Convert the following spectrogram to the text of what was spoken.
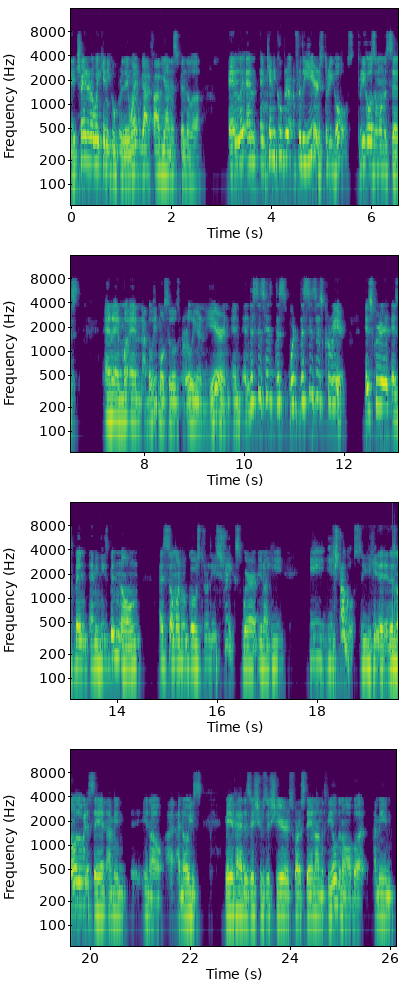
they traded away Kenny Cooper. They went and got Fabian Espindola, and and and Kenny Cooper for the years, three goals, three goals and one assist and and and I believe most of those earlier in the year. And and, and this is his this this is his career. His career has been. I mean, he's been known as someone who goes through these streaks where you know he he he struggles. He, he there's no other way to say it. I mean, you know, I, I know he's may have had his issues this year as far as staying on the field and all, but I mean,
